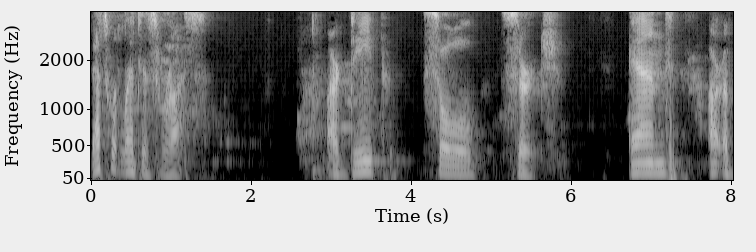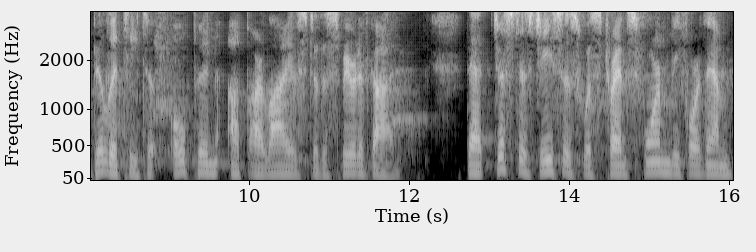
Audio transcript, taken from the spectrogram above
That's what Lent is for us our deep soul search and our ability to open up our lives to the Spirit of God. That just as Jesus was transformed before them,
